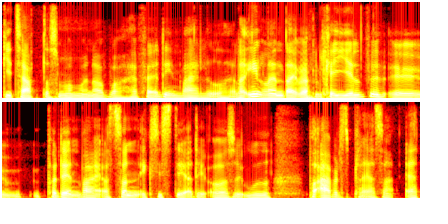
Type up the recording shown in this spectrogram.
give tabt, og så må man op og have fat i en vejleder, eller en eller anden, der i hvert fald kan hjælpe øh, på den vej, og sådan eksisterer det også ude på arbejdspladser, at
